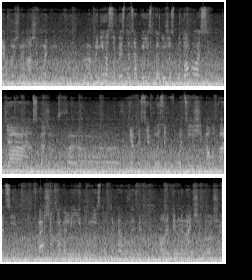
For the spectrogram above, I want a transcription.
як пройшли наші два дні. Е, мені особисто ця поїздка дуже сподобалась. Я, скажімо, е, в якості якогось оцінщика локації вперше взагалі їду в місто в таке велике, але тим не менше, коротше.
